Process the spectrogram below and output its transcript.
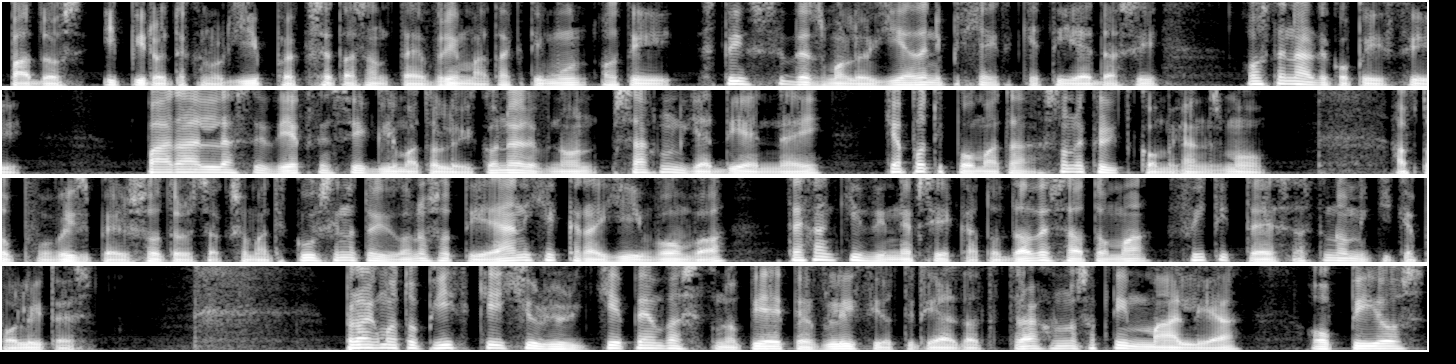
Πάντως, οι πυροτεχνουργοί που εξέτασαν τα ευρήματα εκτιμούν ότι στην συνδεσμολογία δεν υπήρχε αρκετή ένταση ώστε να ρεκοποιηθεί. Παράλληλα, στη Διεύθυνση Εγκληματολογικών Ερευνών ψάχνουν για DNA και αποτυπώματα στον εκρηκτικό μηχανισμό. Αυτό που φοβίζει περισσότερο τους αξιωματικούς είναι το γεγονός ότι εάν είχε κραγεί η βόμβα, θα είχαν κινδυνεύσει εκατοντάδες άτομα, φοιτητές, αστυνομικοί και πολίτες. Πραγματοποιήθηκε η χειρουργική επέμβαση στην οποία υπευλήθη ο 34χρονο από τη Μάλια, ο οποίος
